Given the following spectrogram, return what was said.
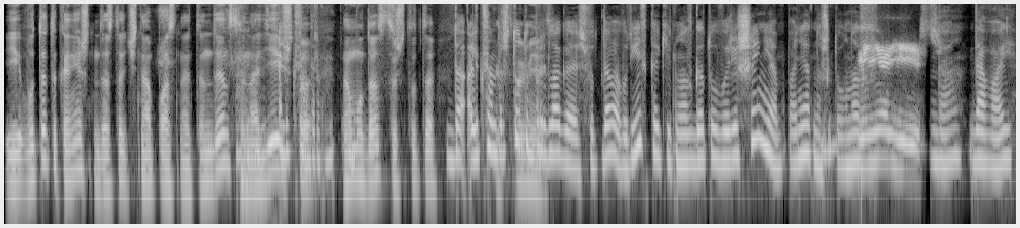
И вот это, конечно, достаточно опасная тенденция. Надеюсь, Александр, что нам удастся что-то... Да, Alexander, что ты предлагаешь? Вот давай, вот есть какие-то у нас готовые решения? Понятно, что у нас... У меня есть. Да, давай.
